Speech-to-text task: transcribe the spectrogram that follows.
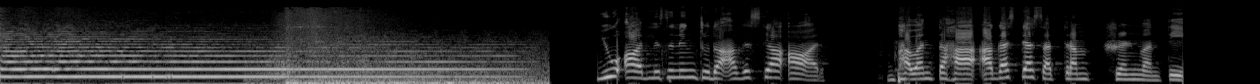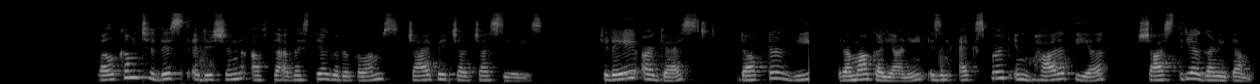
You are listening to the Agastya R. Bhavantaha Agastya Satram Shrinvanti. Welcome to this edition of the Agastya Gurukulam's Chai Pe Charcha series. Today, our guest, Dr. V. Rama Kalyani, is an expert in Bharatiya Shastriya Ganitam.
